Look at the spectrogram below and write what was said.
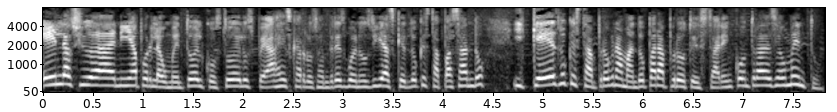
en la ciudadanía por el aumento del costo de los peajes. Carlos Andrés, buenos días. ¿Qué es lo que está pasando y qué es lo que están programando para protestar en contra de ese aumento?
